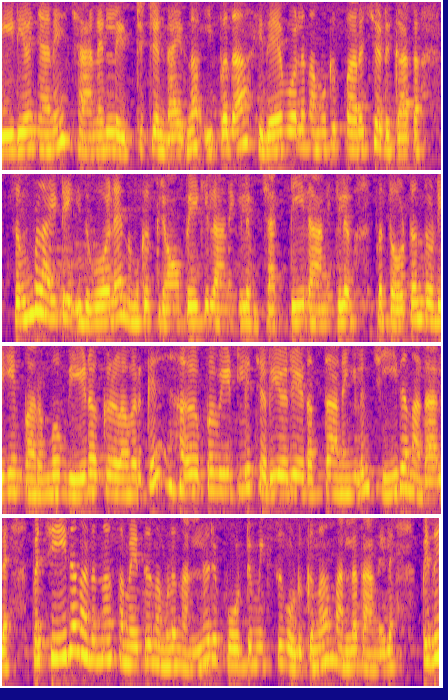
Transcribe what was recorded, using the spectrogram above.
വീഡിയോ ഞാൻ ചാനലിൽ ഇട്ടിട്ടുണ്ടായിരുന്നു. ഇപ്പോൾ ദാ ഇതേപോലെ നമുക്ക് പറിച്ചെടുക്കാം കേട്ടോ. സിമ്പിളായിട്ട് ഇതുപോലെ നമുക്ക് ഗ്രോ ബേക്കിലാണെങ്കിലും ചട്ടിയിലാണെങ്കിലും ഇപ്പോൾ തോട്ടം തൊടിയും പറമ്പും വീടൊക്കെ ഉള്ളവർക്ക് ഇപ്പോൾ വീട്ടിൽ ചെറിയൊരു ഇടത്താണെങ്കിലും ചീര നടാല്ലേ? അപ്പൊ ചീര നടുന്ന സമയത്ത് നമ്മൾ നല്ലൊരു പോട്ട് മിക്സ് കൊടുക്കുന്നത് നല്ലതാണല്ലേ അപ്പോൾ ഇത്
